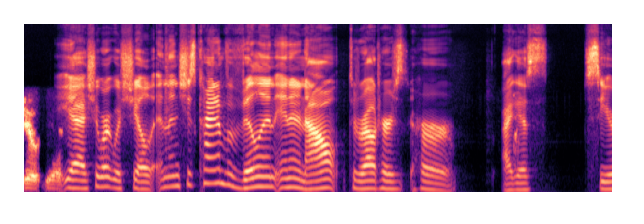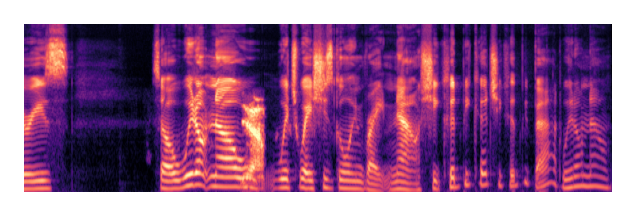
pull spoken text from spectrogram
Shield. Yeah. Yeah, she worked with Shield, and then she's kind of a villain in and out throughout her her, I guess, series. So we don't know Yeah. which way she's going right now. She could be good, she could be bad. We don't know.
